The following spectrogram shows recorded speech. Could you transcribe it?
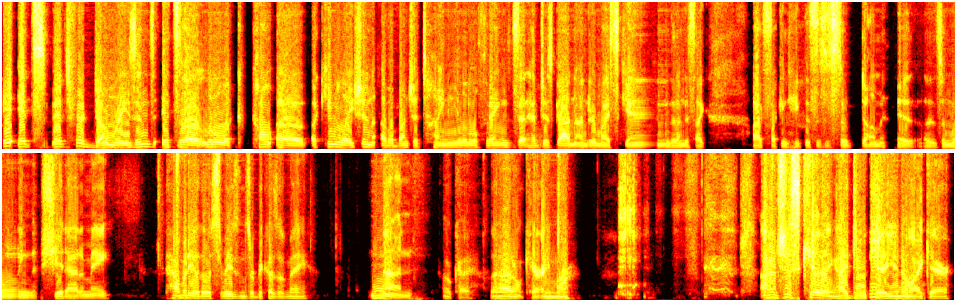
it, it's it's for dumb reasons. It's a little accu- uh, accumulation of a bunch of tiny little things that have just gotten under my skin. That I'm just like, I fucking hate this. This is so dumb. It, it's annoying the shit out of me. How many of those reasons are because of me? None. Okay, then I don't care anymore. I'm just kidding. I do care. You know I care.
